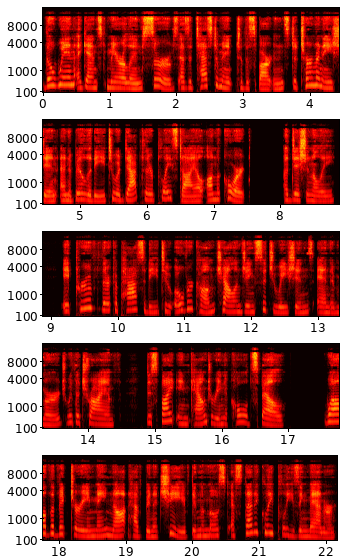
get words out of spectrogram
The win against Maryland serves as a testament to the Spartans' determination and ability to adapt their playstyle on the court. Additionally, it proved their capacity to overcome challenging situations and emerge with a triumph, despite encountering a cold spell. While the victory may not have been achieved in the most aesthetically pleasing manner,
